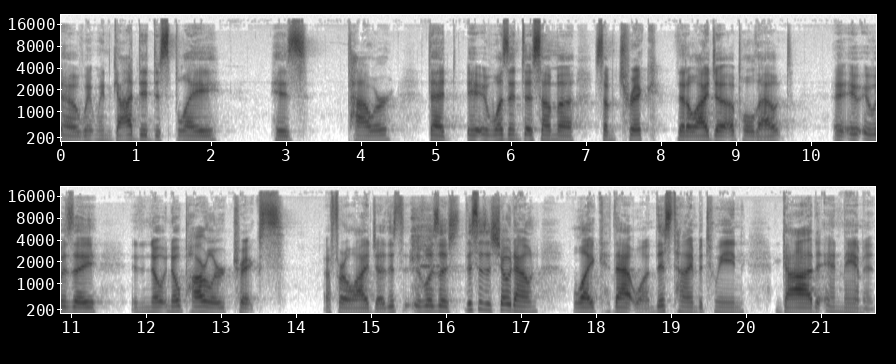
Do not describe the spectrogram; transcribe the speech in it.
uh, when, when God did display his power, that it, it wasn't uh, some, uh, some trick that Elijah pulled out. It, it was a no, no parlor tricks uh, for Elijah. This it was a this is a showdown like that one. This time between God and Mammon.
